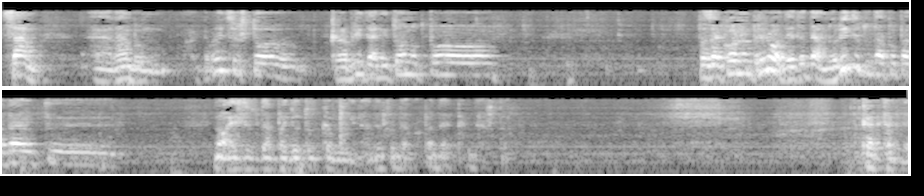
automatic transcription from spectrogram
сам Рамбом говорится, что корабли-то они тонут по, по законам природы, это да, но люди туда попадают, ну а если туда пойдет тот, кому не надо туда попадать, тогда что? Как тогда?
